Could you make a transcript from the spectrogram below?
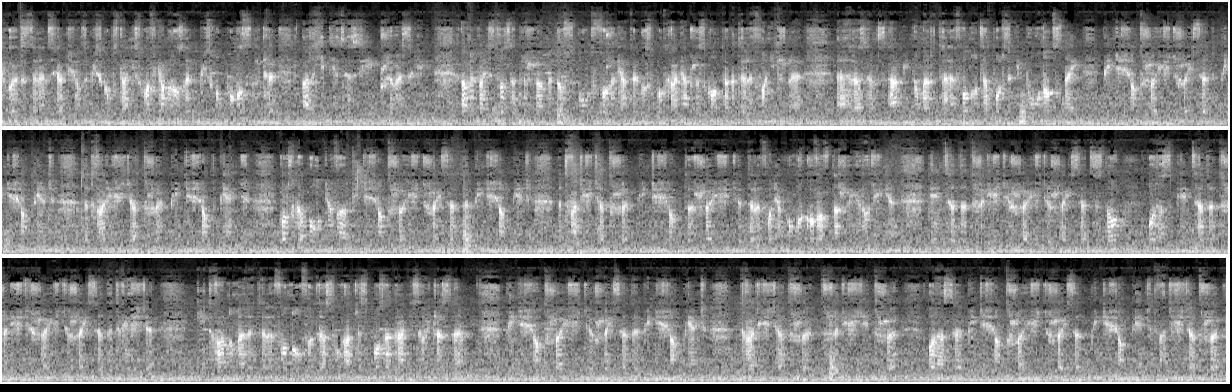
jego ekscelencja ksiądz biskup Stanisław Jan Rozek, biskup pomocniczy archidiecezji przemyskiej. A my Państwa zapraszamy do współtworzenia tego spotkania przez kontakt telefoniczny e, razem z nami. Numer telefonu dla Polski Północnej 56 655 23 55. Polska Południowa 56 655 oraz 56 655 23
